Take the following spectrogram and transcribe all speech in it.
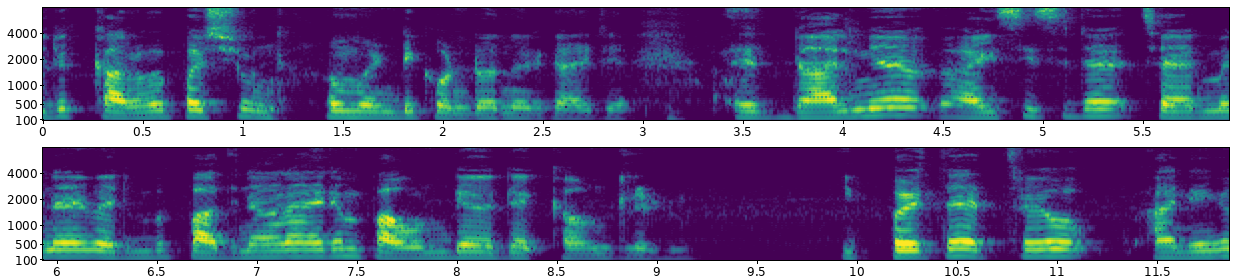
ഒരു കറവ പശു ഉണ്ടാവാൻ വേണ്ടി കൊണ്ടുവന്ന ഒരു കാര്യമാണ്. ഡാൽമിയ ഐ സി സിയുടെ ചെയർമാനായി വരുമ്പോൾ പതിനാറായിരം പൗണ്ട് അവരുടെ അക്കൗണ്ടിലുള്ളൂ ഇപ്പോഴത്തെ എത്രയോ അനേക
